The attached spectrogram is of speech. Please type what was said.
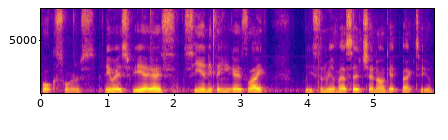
Bulk Source. Anyways, if you guys see anything you guys like, please send me a message and I'll get back to you.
